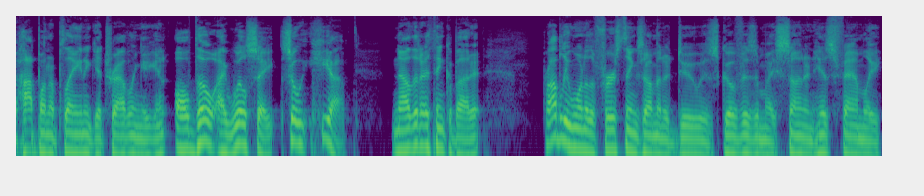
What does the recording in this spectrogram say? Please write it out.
hop on a plane and get traveling again. Although I will say, so yeah. Now that I think about it, probably one of the first things I'm going to do is go visit my son and his family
